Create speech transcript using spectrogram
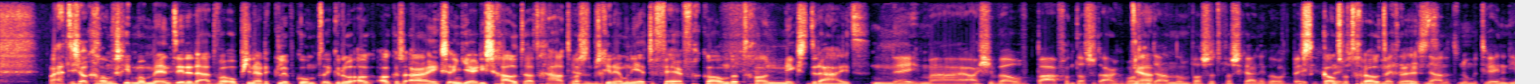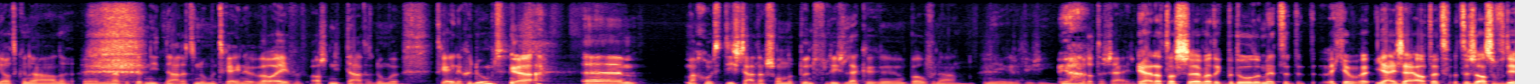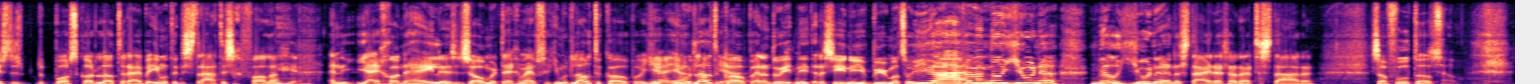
Maar het is ook gewoon misschien het moment inderdaad waarop je naar de club komt. Ik bedoel, ook, ook als Ajax een Jerdy Schouten had gehaald, was het misschien helemaal niet uit de verf gekomen dat gewoon niks draait. Nee, maar als je wel een paar van dat soort aangeboden Ja. gedaan, dan was het waarschijnlijk wel wat beter de kans geweest. wat groter Met geweest. een niet nader te noemen trainer die je had kunnen halen. En dan heb ik het niet nader te noemen trainer wel even als niet nader te noemen trainer genoemd. Ja, Ehm, maar goed, die staat nog zonder puntverlies lekker eh, bovenaan in de Eredivisie. Ja. Maar dat terzijde. ja dat was eh, wat ik bedoelde met, weet je, jij zei altijd, het is alsof het is dus de postcode loterij bij iemand in de straat is gevallen. Ja. En jij gewoon de hele zomer tegen mij hebt gezegd, je moet loten kopen. Je, Ja, ja. je moet loten kopen. En dan doe je het niet. En dan zie je nu je buurman zo, ja, we hebben miljoenen, miljoenen. En dan sta je daar zo naar te staren. Zo voelt dat. Zo.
